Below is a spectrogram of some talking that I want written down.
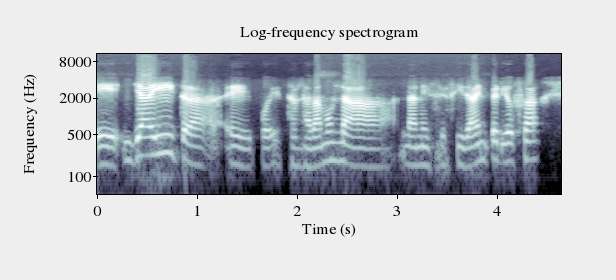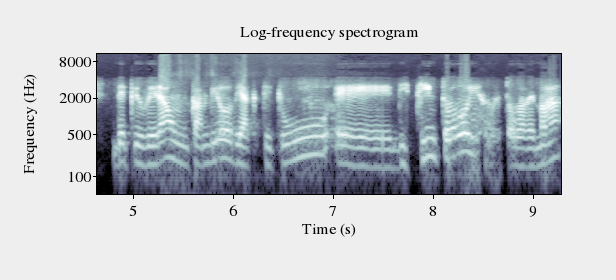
eh, ya ahí eh, pues trasladamos la, necesidad imperiosa de que hubiera un cambio de actitud eh, distinto y sobre todo además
